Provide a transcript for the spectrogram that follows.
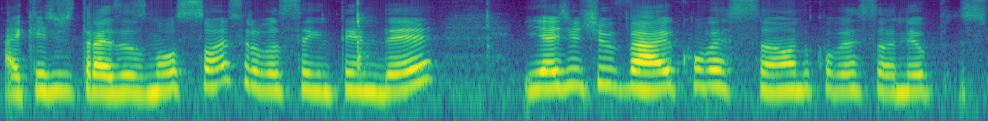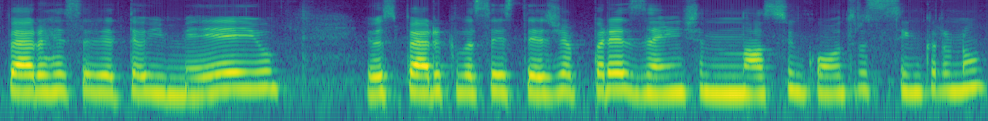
Aqui a gente traz as noções para você entender e a gente vai conversando, conversando. Eu espero receber teu e-mail. Eu espero que você esteja presente no nosso encontro síncrono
